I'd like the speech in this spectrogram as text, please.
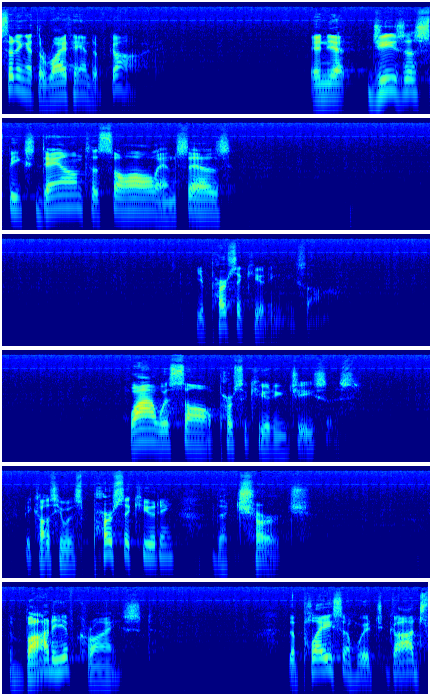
sitting at the right hand of God. And yet, Jesus speaks down to Saul and says, You're persecuting me, Saul. Why was Saul persecuting Jesus? Because he was persecuting the church, the body of Christ, the place in which God's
